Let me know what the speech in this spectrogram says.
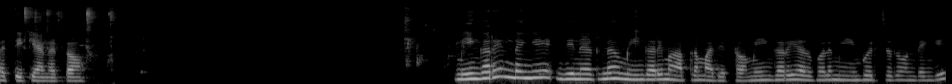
വറ്റിക്കാണ് കേട്ടോ. മീൻകറി ഉണ്ടെങ്കിൽ ജിനേട്ടന് മീൻകറി മാത്രം മതി കേട്ടോ. മീൻകറി അതുപോലെ മീൻ പൊരിച്ചതും ഉണ്ടെങ്കിൽ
